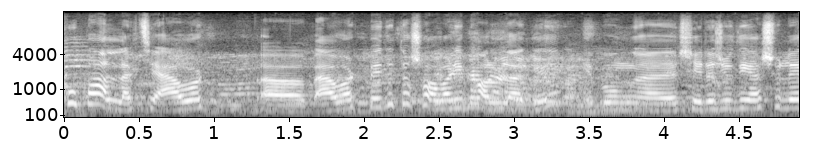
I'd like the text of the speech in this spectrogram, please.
খুব ভালো লাগছে। অ্যাওয়ার্ড অ্যাওয়ার্ড পেতে তো সবারই ভালো লাগে এবং সেটা যদি আসলে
